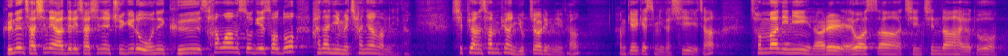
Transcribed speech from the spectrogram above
그는 자신의 아들이 자신을 죽이러 오는 그 상황 속에서도 하나님을 찬양합니다. 시편 3편 6절입니다. 함께 읽겠습니다. 시작. 천만인이 나를 애워싸 진친다 하여도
